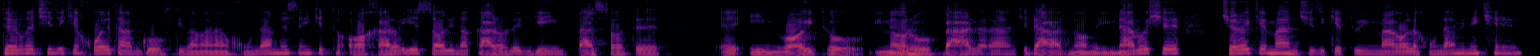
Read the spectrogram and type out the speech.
طبق چیزی که خودت هم گفتی و منم خوندم مثل اینکه تا آخرای سال اینا قراره دیگه این بسات اینوایت و اینا رو بردارن که دعوتنامه ای نباشه. چرا که من چیزی که تو این مقاله خوندم اینه که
